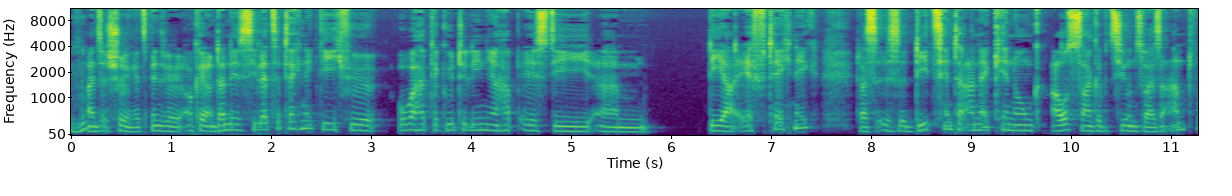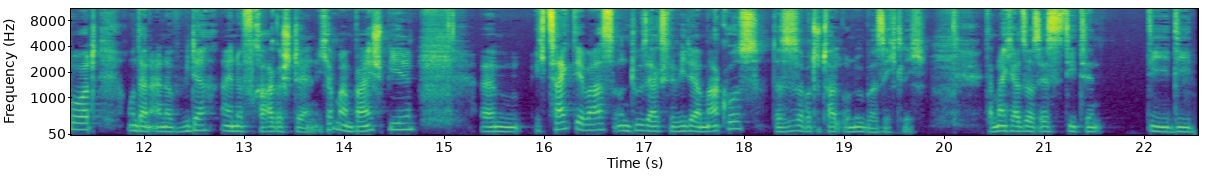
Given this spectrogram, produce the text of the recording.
Mhm. Meinst du, Entschuldigung, jetzt bin ich okay. Und dann ist die letzte Technik, die ich für oberhalb der Gütelinie habe, ist die ähm, DAF-Technik. Das ist dezente Anerkennung, Aussage beziehungsweise Antwort und dann eine, wieder eine Frage stellen. Ich habe mal ein Beispiel. Ähm, ich zeige dir was und du sagst mir wieder, Markus, das ist aber total unübersichtlich. Dann mache ich also als erstes die, die, die,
